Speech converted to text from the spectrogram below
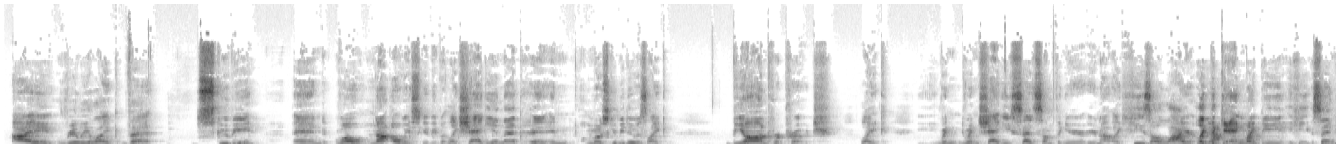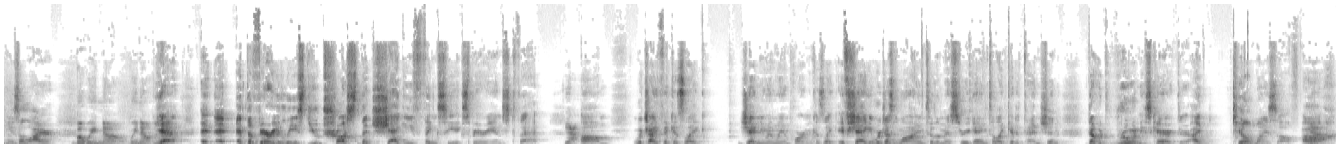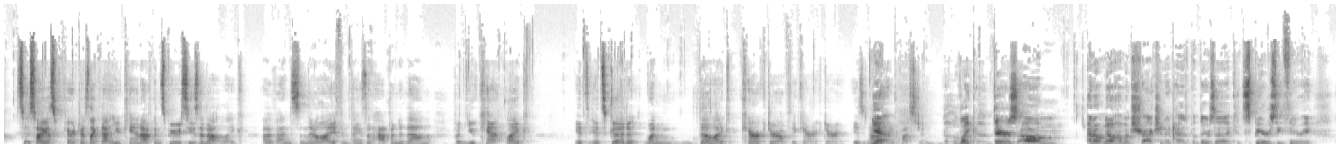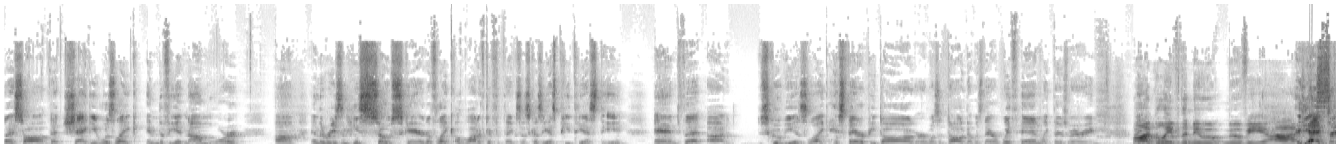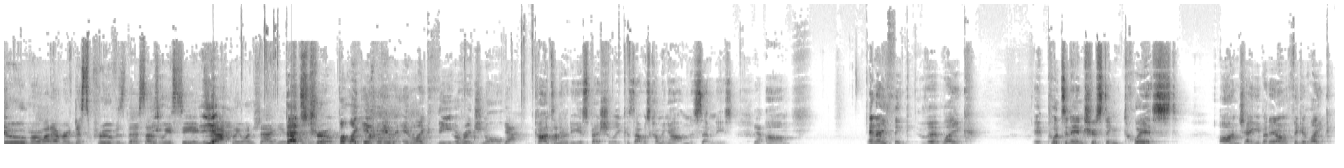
I really like that Scooby and well, not always Scooby, but like Shaggy in that in, in most Scooby Doo is like beyond reproach. Like when when Shaggy says something, you're you're not like he's a liar. Like Yeah. the gang might be he saying he's a liar. But we know, we know him. Yeah, at, at, at the very least, you trust that Shaggy thinks he experienced that yeah. um, which I think is like genuinely important because like if Shaggy were just lying to the mystery gang to like get attention, that would ruin his character. I'd kill myself. Uh, Yeah. So, so I guess for characters like that, you can have conspiracies about like events in their life and things that happen to them, but you can't like. It's it's good when the like character of the character is not Yeah. in question. like there's um I don't know how much traction it has, but there's a conspiracy theory that I saw that Shaggy was like in the Vietnam War. Uh, and the reason he's so scared of like a lot of different things is because he has PTSD, and that uh, Scooby is like his therapy dog, or was a dog that was there with him. Like there's varying. Well, I believe the new movie, uh, Yeah, Scoob or whatever, disproves this as we see exactly when Shaggy. That's Scooby- true, but like in, in, in like the original Yeah. continuity, especially because that was coming out in the seventies. Yeah. Um, and I think that like it puts an interesting twist on Shaggy, but I don't think it like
